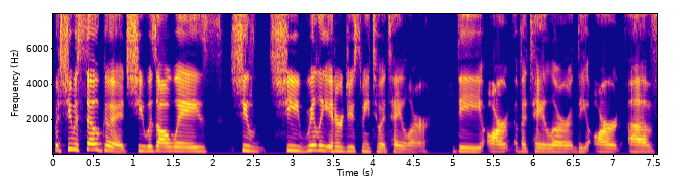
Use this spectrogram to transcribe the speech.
But she was so good. She was always, she, she really introduced me to a tailor the art of a tailor, the art of,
